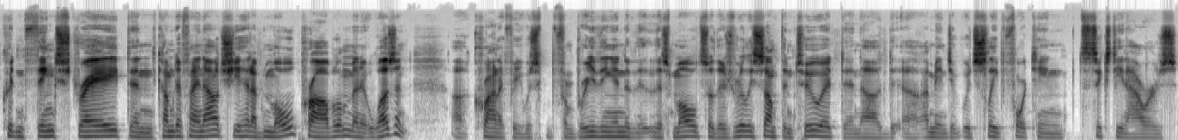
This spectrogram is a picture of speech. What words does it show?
couldn't think straight, and come to find out, she had a mold problem, and it wasn't uh, chronic fatigue. It was from breathing into the, this mold. So there's really something to it. And uh, uh I mean, would sleep 14, 16 hours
